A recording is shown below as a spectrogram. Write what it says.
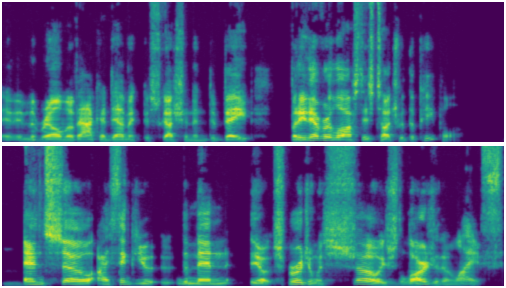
in the realm of academic discussion and debate but he never lost his touch with the people. Mm. and so i think you the men you know spurgeon was so he's larger than life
